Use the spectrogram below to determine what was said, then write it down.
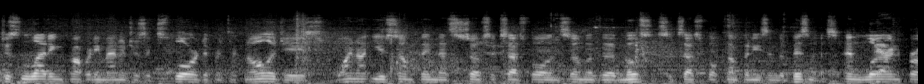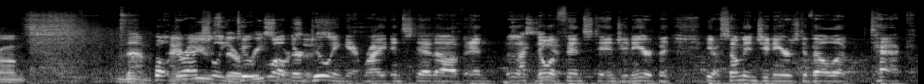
just letting property managers explore different technologies, why not use something that's so successful in some of the most successful companies in the business and learn Yeah. from them? Well, they're actually their do, well. They're doing it right instead of and uh, Testing no it. offense to engineer, but you know some engineers develop tech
